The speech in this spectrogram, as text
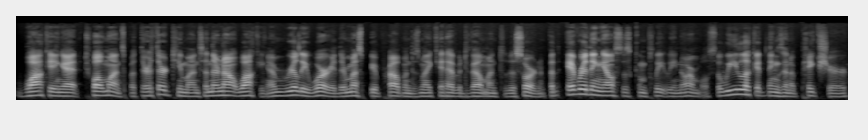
walking at 12 months, but they're 13 months and they're not walking. I'm really worried. There must be a problem. Does my kid have a developmental disorder? But everything else is completely normal. So we look at things in a picture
